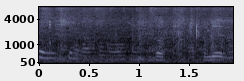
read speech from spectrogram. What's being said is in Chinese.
Продолжение.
